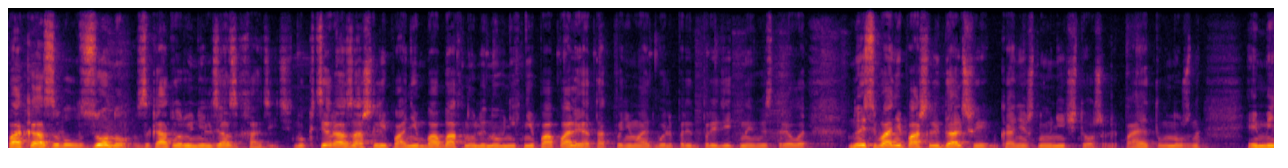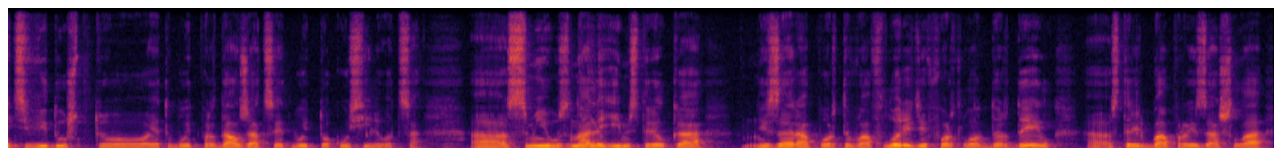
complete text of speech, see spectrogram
показывал зону, за которую нельзя заходить. Ну, катера зашли, по ним бабахнули, но в них не попали, я так понимаю, это были предупредительные выстрелы. Но если бы они пошли дальше, их, конечно, уничтожили. Поэтому нужно иметь в виду, что это будет продолжаться, это будет только усиливаться. А, СМИ узнали имя стрелка из аэропорта во Флориде, Форт Лодердейл. А, стрельба произошла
